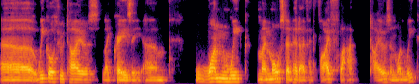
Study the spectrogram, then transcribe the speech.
Uh, we go through tires like crazy. Um, one week, my most I've had, I've had five flat tires in one week.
